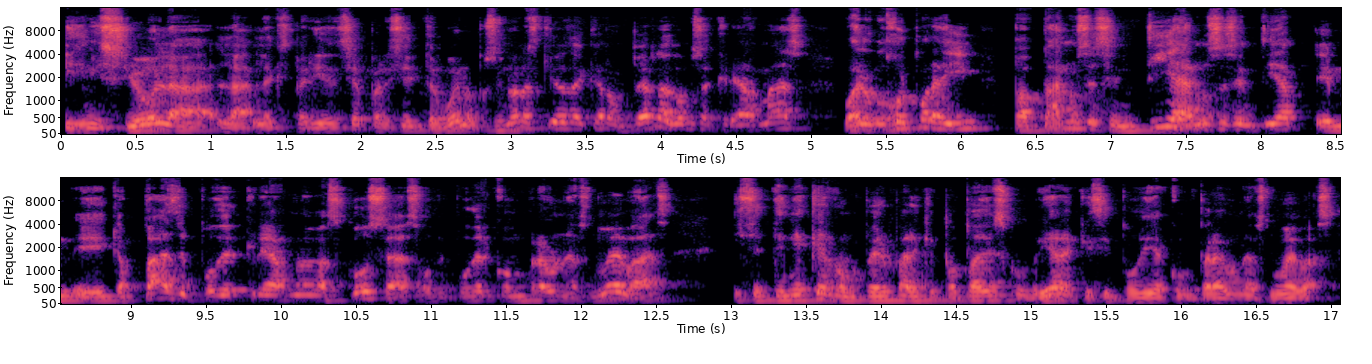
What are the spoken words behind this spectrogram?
inició la, la, experiencia para decirte, bueno, pues si no las quieres hay que romperlas, vamos a crear más. O a lo mejor por ahí papá no se sentía, no se sentía em, eh, capaz de poder crear nuevas cosas o de poder comprar unas nuevas y se tenía que romper para que papá descubriera que sí podía comprar unas nuevas.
